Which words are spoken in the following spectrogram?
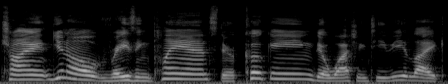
trying, you know, raising plants, they're cooking, they're watching TV. Like,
